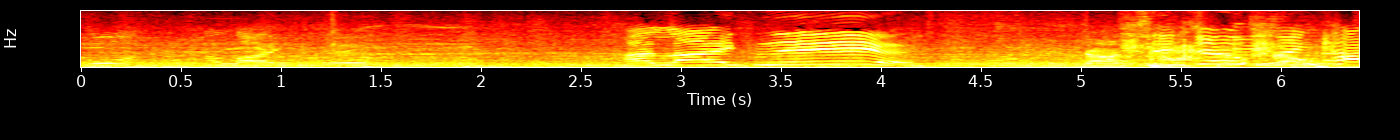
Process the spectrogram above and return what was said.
fun. I like it. I like this. Did you think I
